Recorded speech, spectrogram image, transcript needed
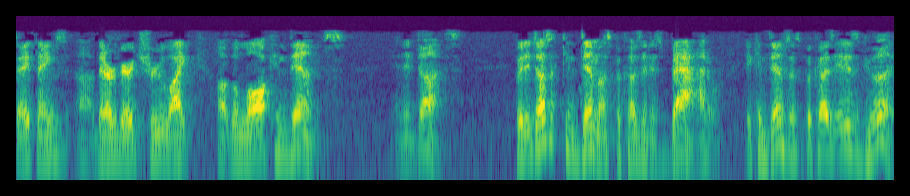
say things uh, that are very true, like uh, the law condemns, and it does. But it doesn't condemn us because it is bad, it condemns us because it is good.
